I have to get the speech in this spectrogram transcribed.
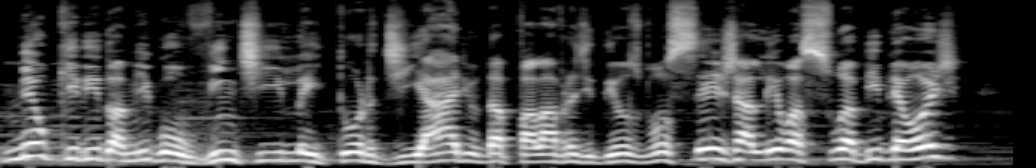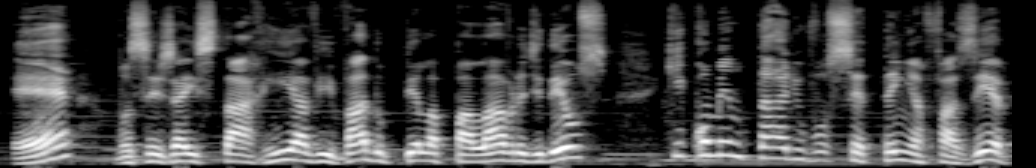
Meu querido amigo ouvinte e leitor diário da Palavra de Deus, você já leu a sua Bíblia hoje? É? Você já está reavivado pela Palavra de Deus? Que comentário você tem a fazer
